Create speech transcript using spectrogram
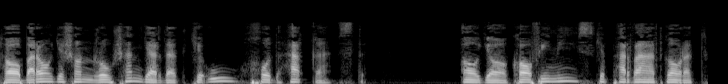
تا برایشان روشن گردد که او خود حق است. آیا کافی نیست که پروردگارت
